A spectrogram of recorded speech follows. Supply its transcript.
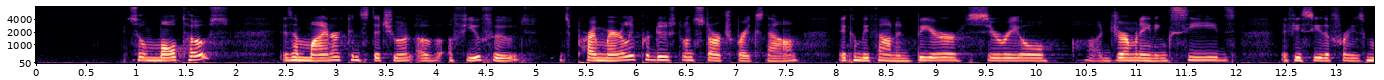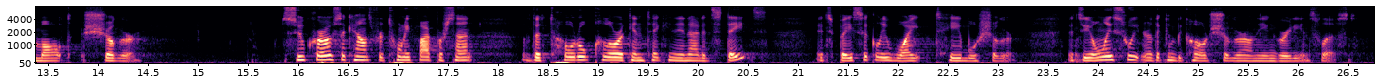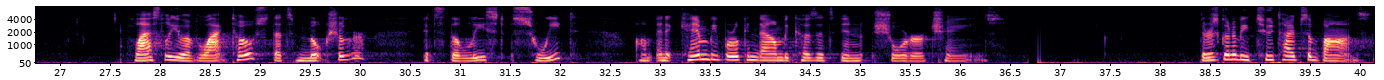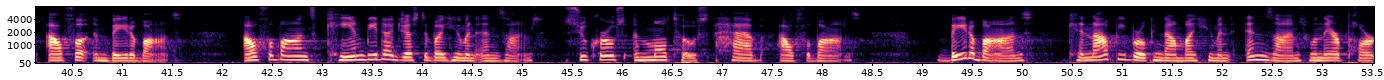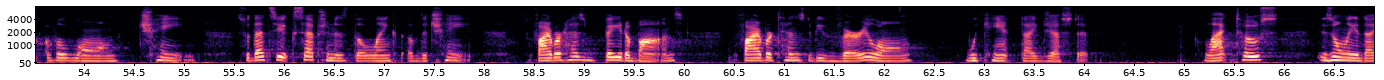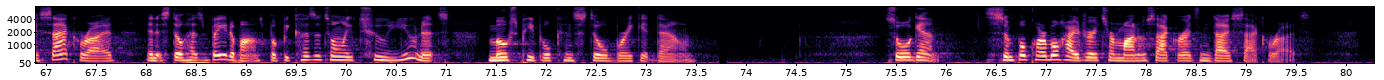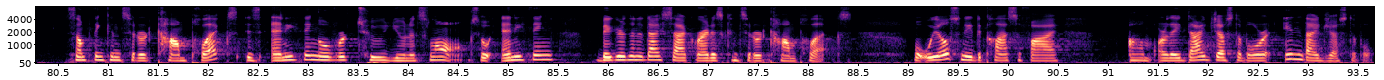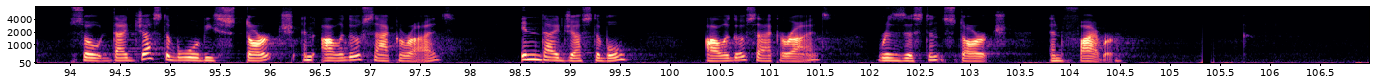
So, maltose is a minor constituent of a few foods. It's primarily produced when starch breaks down. It can be found in beer, cereal, uh, germinating seeds, if you see the phrase malt sugar. Sucrose accounts for 25% of the total caloric intake in the United States. It's basically white table sugar. It's the only sweetener that can be called sugar on the ingredients list. Lastly, you have lactose, that's milk sugar. It's the least sweet, um, and it can be broken down because it's in shorter chains. There's going to be two types of bonds alpha and beta bonds. Alpha bonds can be digested by human enzymes. Sucrose and maltose have alpha bonds. Beta bonds cannot be broken down by human enzymes when they are part of a long chain. So that's the exception is the length of the chain. Fiber has beta bonds. Fiber tends to be very long. We can't digest it. Lactose is only a disaccharide and it still has beta bonds, but because it's only two units, most people can still break it down. So, again, simple carbohydrates are monosaccharides and disaccharides. Something considered complex is anything over two units long. So, anything bigger than a disaccharide is considered complex. What we also need to classify um, are they digestible or indigestible? So, digestible will be starch and oligosaccharides, indigestible, oligosaccharides, resistant starch, and fiber.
